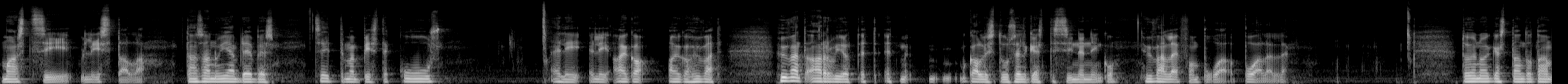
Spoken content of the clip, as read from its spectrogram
must see listalla. Tämä on saanut IMDb's 7,6, eli, eli aika, aika hyvät, hyvät arviot, että et kallistuu selkeästi sinne niin kuin hyvän leffan puolelle. Toi on oikeastaan tota,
